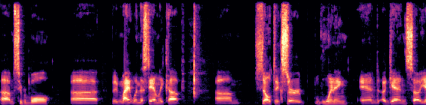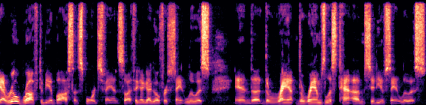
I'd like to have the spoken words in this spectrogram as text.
um, Super Bowl. Uh, they might win the Stanley Cup. Um, Celtics are winning, and again, so yeah, real rough to be a Boston sports fan. So I think I got to go for St. Louis and the the Ram the Ramsless ta- um, city of St. Louis.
